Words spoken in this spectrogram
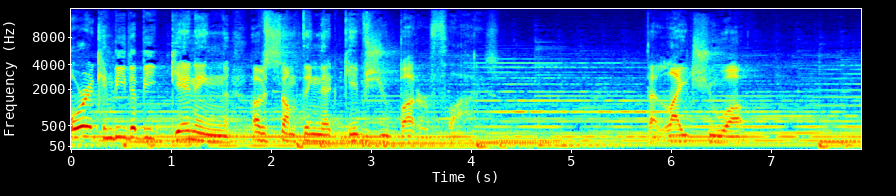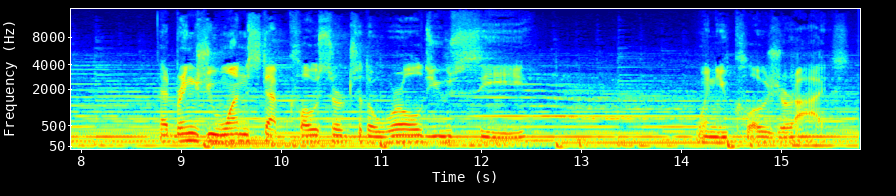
Or it can be the beginning of something that gives you butterflies that lights you up, that brings you one step closer to the world you see when you close your eyes.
